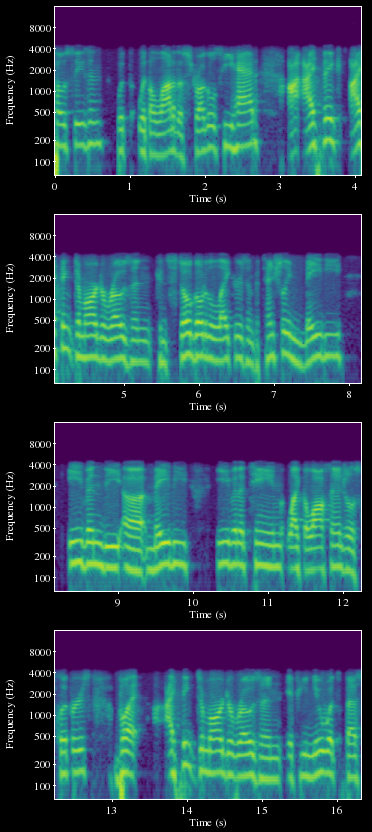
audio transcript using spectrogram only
postseason with with a lot of the struggles he had. I, I think I think DeMar DeRozan can still go to the Lakers and potentially maybe even the uh, maybe even a team like the Los Angeles Clippers. But I think DeMar DeRozan, if he knew what's best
